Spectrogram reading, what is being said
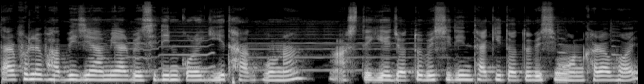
তার ফলে ভাবি যে আমি আর বেশি দিন করে গিয়ে থাকব না। আসতে গিয়ে যত বেশি দিন থাকি, তত বেশি মন খারাপ হয়।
